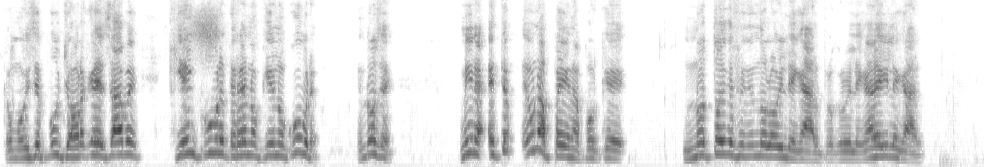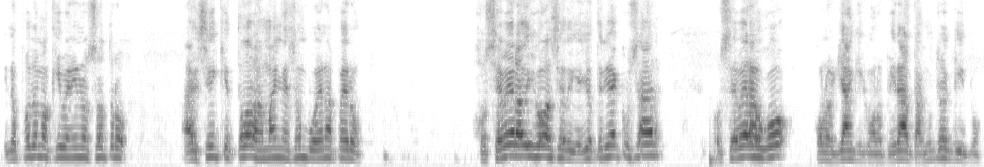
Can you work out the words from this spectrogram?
como dice Pucho, ahora que se sabe quién cubre terreno, quién no cubre. Entonces, mira, esto es una pena porque no estoy defendiendo lo ilegal, porque lo ilegal es ilegal. Y no podemos aquí venir nosotros a decir que todas las mañas son buenas, pero José Vera dijo hace días, yo tenía que usar, José Vera jugó con los Yankees, con los Piratas, muchos equipos.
